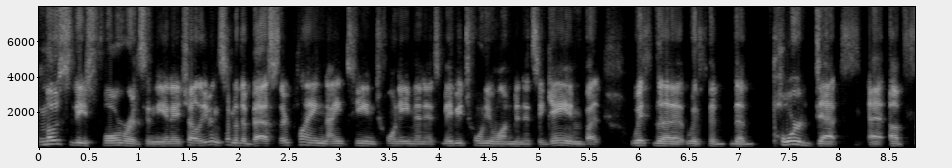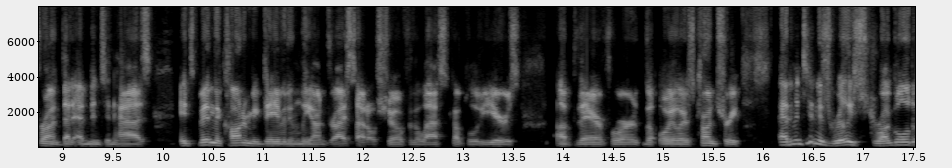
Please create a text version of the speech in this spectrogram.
Most of these forwards in the NHL, even some of the best, they're playing 19, 20 minutes, maybe 21 minutes a game. But with the with the the poor depth at, up front that Edmonton has. It's been the Connor McDavid and Leon Draisaitl show for the last couple of years up there for the Oilers country. Edmonton has really struggled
